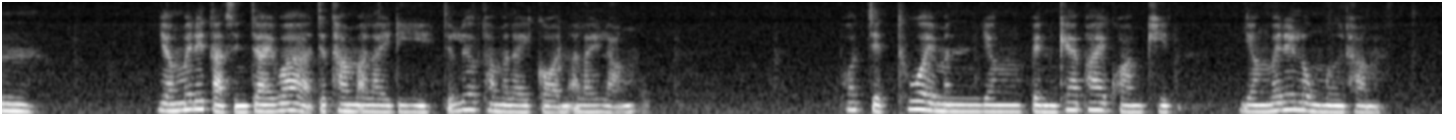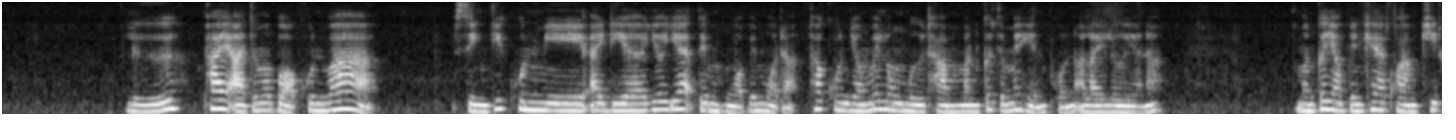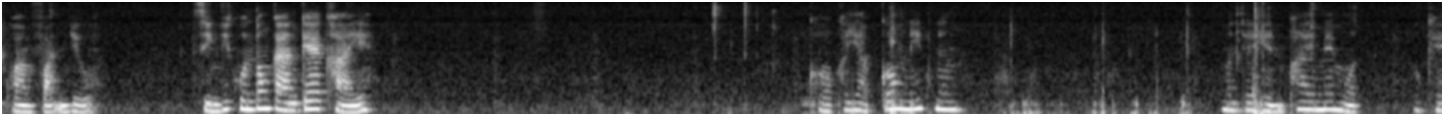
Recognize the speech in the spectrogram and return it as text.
ยังไม่ได้ตัดสินใจว่าจะทำอะไรดี จะเลือกทำอะไรก่อนอะไรหลัง เพราะเจ็ดถ้วยมันยังเป็นแค่ไพ่ความคิด ยังไม่ได้ลงมือทำหรือไพ่อาจจะมาบอกคุณว่า สิ่งที่คุณมีไอเดียเยอะแยะเต็มหัวไปหมดอะถ้าคุณยังไม่ลงมือทำมันก็จะไม่เห็นผลอะไรเลยอะนะ มันก็ยังเป็นแค่ความคิดความฝันอยู่ สิ่งที่คุณต้องการแก้ไข ขอขยับกล้องนิดนึง มันจะเห็นไพ่ไม่หมด โอเค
